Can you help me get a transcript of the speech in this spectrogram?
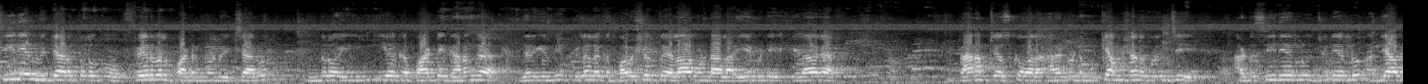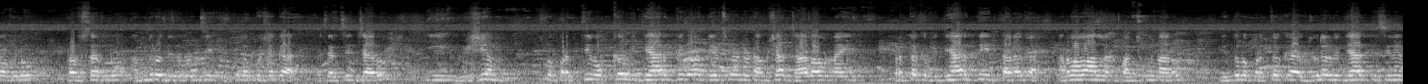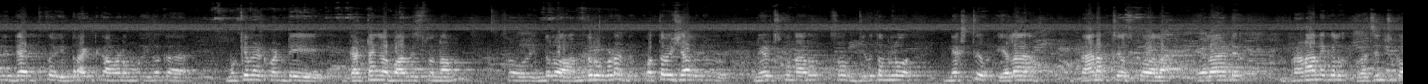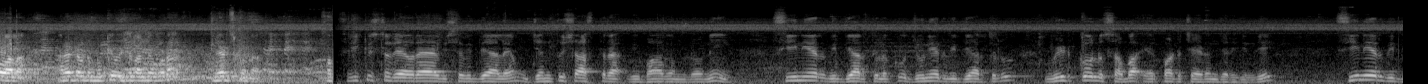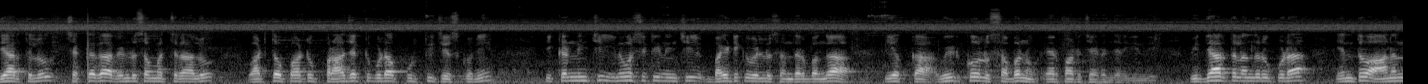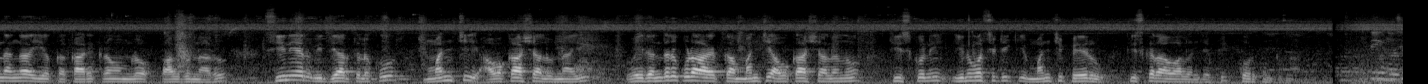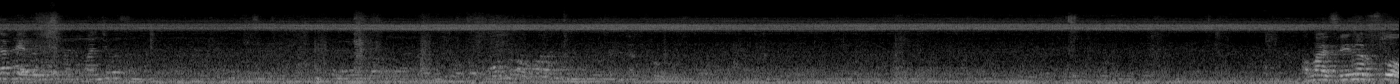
సీనియర్ విద్యార్థులకు ఫేర్వెల్ పార్టీ ఇచ్చారు. ఇందులో ఈ ఈ యొక్క పార్టీ ఘనంగా జరిగింది. పిల్లల యొక్క భవిష్యత్తు ఎలా ఉండాలా ఏమిటి ఇలాగా ప్రాణం చేసుకోవాలా అనేటువంటి ముఖ్య అంశాల గురించి అటు సీనియర్లు జూనియర్లు అధ్యాపకులు ప్రొఫెసర్లు అందరూ దీని గురించి కులంకుశంగా చర్చించారు. ఈ విషయం ప్రతి ఒక్క విద్యార్థి కూడా నేర్చుకునేటువంటి అంశాలు చాలా ఉన్నాయి. ప్రతి ఒక్క విద్యార్థి తన అనుభవాలను పంచుకున్నారు. ఇందులో ప్రతి ఒక్క జూనియర్ విద్యార్థి సీనియర్ విద్యార్థితో ఇంటరాక్ట్ కావడం ఇదొక ముఖ్యమైనటువంటి ఘట్టంగా భావిస్తున్నాము. సో ఇందులో అందరూ కూడా కొత్త విషయాలు నేర్చుకున్నారు. సో జీవితంలో నెక్స్ట్ ఎలా ప్లానప్ చేసుకోవాలా ఎలాంటి ప్రణాళికలు రచించుకోవాలా అనేటువంటి ముఖ్య విషయాలన్నీ కూడా నేర్చుకున్నారు. శ్రీకృష్ణదేవరాయ విశ్వవిద్యాలయం జంతుశాస్త్ర విభాగంలోని సీనియర్ విద్యార్థులకు జూనియర్ విద్యార్థులు వీడ్కోలు సభ ఏర్పాటు చేయడం జరిగింది. సీనియర్ విద్యార్థులు చక్కగా రెండు సంవత్సరాలు వాటితో పాటు ప్రాజెక్టు కూడా పూర్తి చేసుకొని ఇక్కడి నుంచి యూనివర్సిటీ నుంచి బయటికి వెళ్ళు సందర్భంగా ఈ యొక్క వీడ్కోలు సభను ఏర్పాటు చేయడం జరిగింది. విద్యార్థులందరూ కూడా ఎంతో ఆనందంగా ఈ యొక్క కార్యక్రమంలో పాల్గొన్నారు. సీనియర్ విద్యార్థులకు మంచి అవకాశాలు ఉన్నాయి. వీరందరూ కూడా ఆ యొక్క మంచి అవకాశాలను తీసుకొని యూనివర్సిటీకి మంచి పేరు తీసుకురావాలని చెప్పి కోరుకుంటున్నాను. అమ్మాయి సీనియర్స్తో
